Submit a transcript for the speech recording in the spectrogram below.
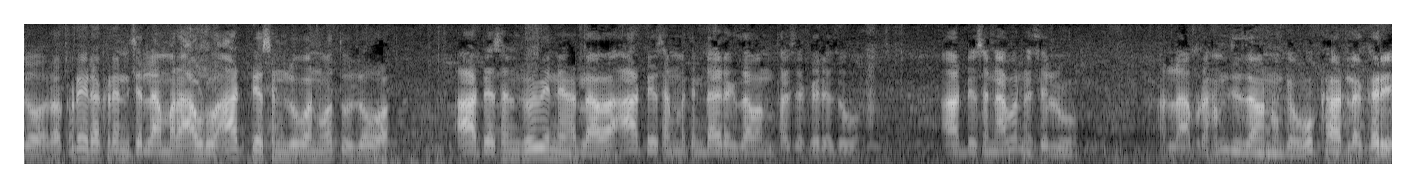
જો રખડે રખડે ને છેલ્લે અમારે આવડું આ સ્ટેશન જોવાનું હતું જોવો આ સ્ટેશન જોઈને એટલે હવે આ સ્ટેશનમાંથી ડાયરેક્ટ જવાનું થશે ઘરે જોવો આ સ્ટેશન આવે ને છેલ્લું. એટલે આપણે સમજી જવાનું કે ઓખા એટલે ઘરે.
